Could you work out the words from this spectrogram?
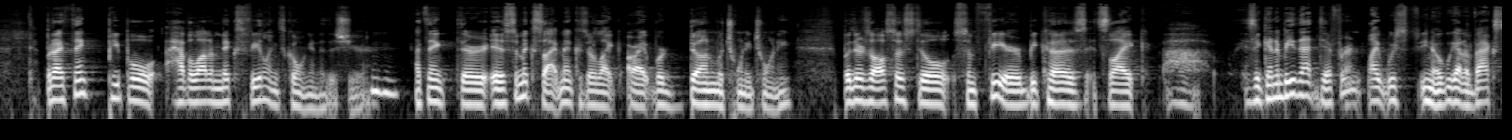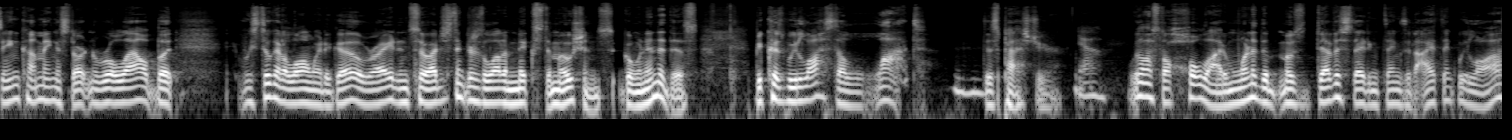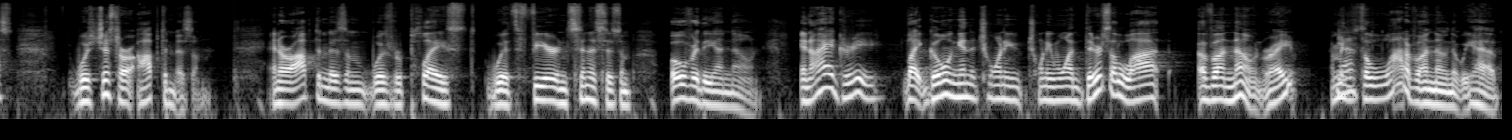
but I think people have a lot of mixed feelings going into this year. Mm-hmm. I think there is some excitement because they're like, all right, we're done with 2020. But there's also still some fear because it's like, ah, is it going to be that different? Like we, you know, we got a vaccine coming and starting to roll out, but we still got a long way to go, right? And so I just think there's a lot of mixed emotions going into this because we lost a lot mm-hmm. this past year. Yeah. We lost a whole lot. And one of the most devastating things that I think we lost was just our optimism. And our optimism was replaced with fear and cynicism over the unknown. And I agree, like going into 2021, there's a lot of unknown, right? I mean, yeah. it's a lot of unknown that we have.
